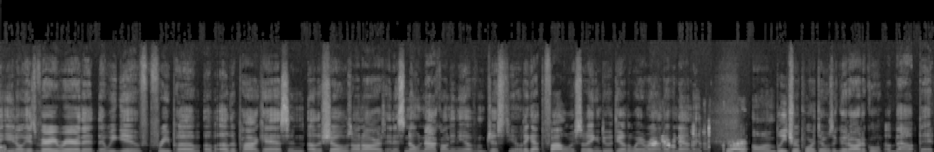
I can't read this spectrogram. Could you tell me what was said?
Uh, You know, it's very rare that, that we give free pub of other podcasts and other shows on ours, and it's no knock on any of them. Just, you know, they got the followers, so they can do it the other way around every now and then Right. on Bleacher Report, there was a good article about that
